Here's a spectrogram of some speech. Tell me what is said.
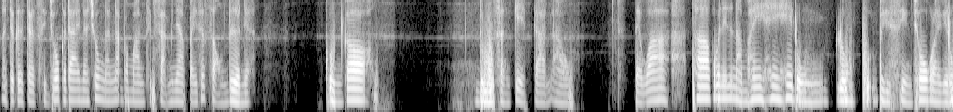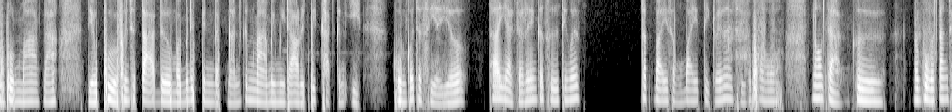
อาจจะเกิดจากสินโชคก็ได้นะ ช่วงนั้นนะประมาณ 13 มีนาไปสักสองเดือนเนี่ย คุณก็ดูสังเกตการเอา แต่ว่าถ้าก็ไม่ได้แนะนำให้ให้ให้ลงลงทุนไปเสี่ยงโชคอะไรเดี๋ยวลงทุนมากนะ เดี๋ยวเผื่อพื้นชะตาเดิมมันไม่ได้เป็นแบบนั้นขึ้นมาไม่มีดาวฤทธิ์พิขัดกันอีก คุณก็จะเสียเยอะ ถ้าอยากจะเล่นก็ซื้อทิ้งไว้สักใบสองใบติดไว้เฉยๆก็พอ นอกจากคือ แล้วคุณก็ตั้งใจ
